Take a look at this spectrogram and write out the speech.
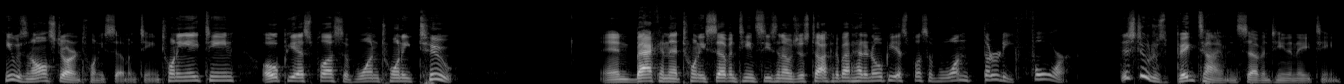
He was an all star in 2017. 2018, OPS plus of 122. And back in that 2017 season I was just talking about, had an OPS plus of 134. This dude was big time in 17 and 18.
